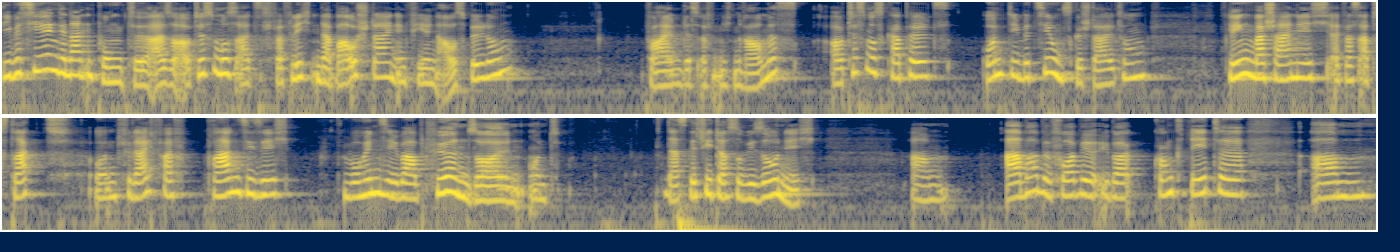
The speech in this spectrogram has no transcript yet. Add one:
Die bis hierhin genannten Punkte, also Autismus als verpflichtender Baustein in vielen Ausbildungen, vor allem des öffentlichen Raumes, Autismus-Couples und die Beziehungsgestaltung, klingen wahrscheinlich etwas abstrakt und vielleicht fragen Sie sich, wohin sie überhaupt führen sollen. Und das geschieht doch sowieso nicht. Ähm, aber bevor wir über konkrete, ähm,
